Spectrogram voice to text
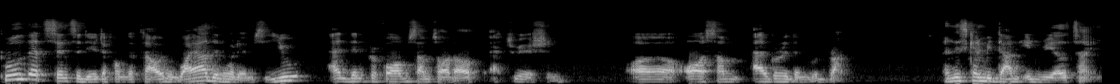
pull that sensor data from the cloud via the Node MCU and then perform some sort of actuation uh, or some algorithm would run and this can be done in real time.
